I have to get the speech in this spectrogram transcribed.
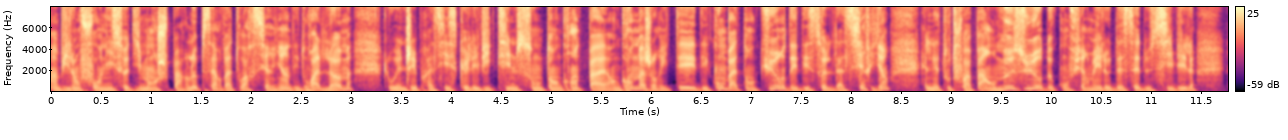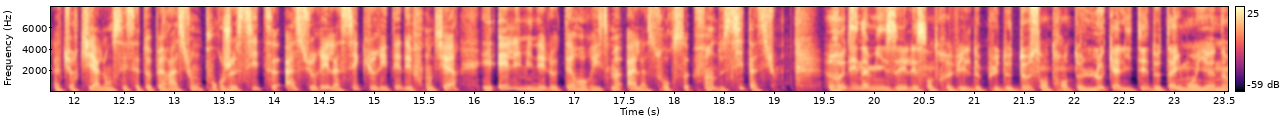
Un bilan fourni ce dimanche par l'Observatoire syrien des droits de l'homme. L'ONG précise que les victimes sont en grande, en grande majorité des combattants kurdes et des soldats syriens. Elle n'est toutefois pas en mesure de confirmer le décès de civils. La Turquie a lancé cette opération pour, je cite, assurer la sécurité des frontières et éliminer le terrorisme à la source. Fin de citation. Redynamiser les centres-villes de plus de 230 localités de taille moyenne.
